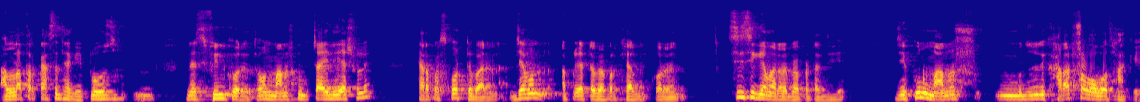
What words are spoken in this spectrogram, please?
আল্লাহ তার কাছে থাকে ক্লোজনেস ফিল করে, তখন মানুষ কিন্তু চাইলেই আসলে খারাপ কাজ করতে পারে না। যেমন আপনি একটা ব্যাপার খেয়াল করেন, সিসি ক্যামেরার ব্যাপারটা দিয়ে। যে কোনো মানুষ যদি খারাপ স্বভাব থাকে,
